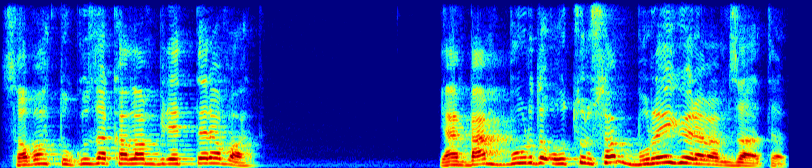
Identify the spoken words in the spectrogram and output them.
Sabah 9'da kalan biletlere bak. Yani ben burada otursam burayı göremem zaten.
